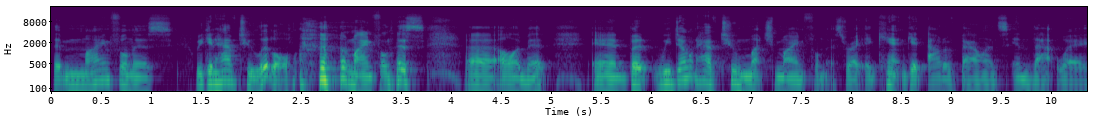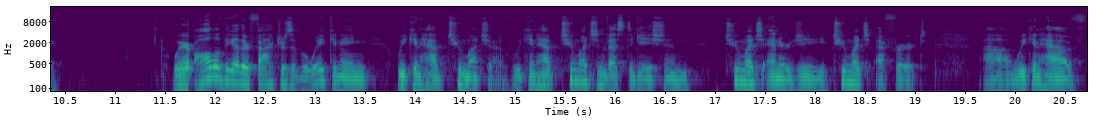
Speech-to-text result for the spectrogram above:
That mindfulness, we can have too little mindfulness, uh, I'll admit, and but we don't have too much mindfulness, right? It can't get out of balance in that way. Where all of the other factors of awakening, we can have too much of. We can have too much investigation, too much energy, too much effort. Um, we can have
